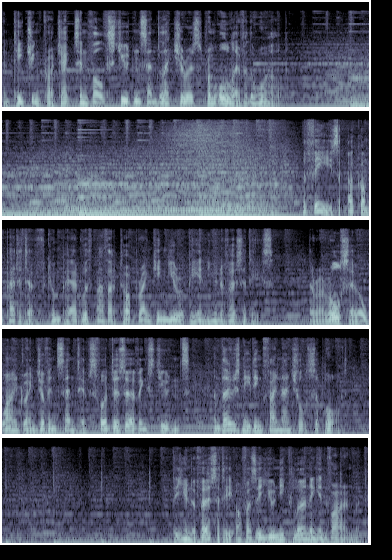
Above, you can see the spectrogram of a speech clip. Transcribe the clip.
and teaching projects involve students and lecturers from all over the world. The fees are competitive compared with other top-ranking European universities. There are also a wide range of incentives for deserving students and those needing financial support. The university offers a unique learning environment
